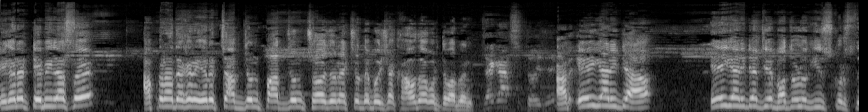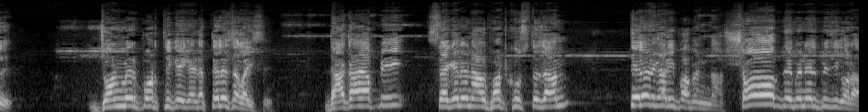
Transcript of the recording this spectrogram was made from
এখানে টেবিল আছে আপনারা দেখেন এখানে চারজন পাঁচজন ছয়জন একসাথে বসে খাওয়া দাওয়া করতে পারবেন। আর এই গাড়িটা এই গাড়িটা যে ভদ্রলোক ইউজ করছে জন্মের পর থেকে এই গাড়িটা তেলে চালাইছে। ঢাকায় আপনি সেকেন্ড হ্যান্ড আলফাট খুঁজতে যান তেলের গাড়ি পাবেন না। সব দেখবেন এলপিজি করা।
